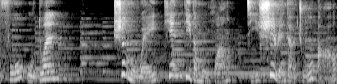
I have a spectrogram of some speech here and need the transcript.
福五端，圣母为天地的母皇及世人的主保。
